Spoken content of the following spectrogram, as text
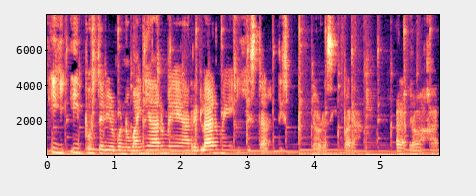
y, posterior, bueno, bañarme, arreglarme y estar disponible ahora sí para, para trabajar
